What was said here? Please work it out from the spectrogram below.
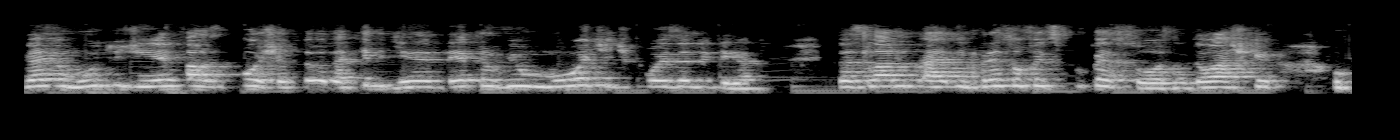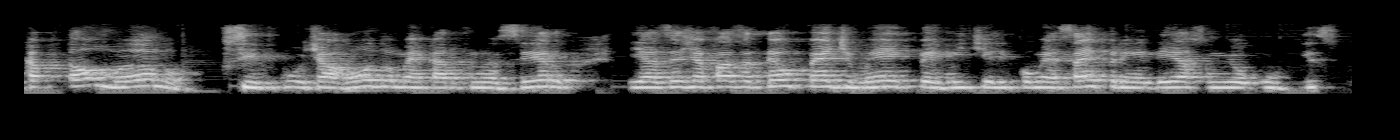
ganham muito dinheiro e falam assim, poxa, eu, daquele dinheiro dentro eu vi um monte de coisa ali dentro. Então, esse lado, as empresas são feitas por pessoas. Então, eu acho que o capital humano já ronda o mercado financeiro e às vezes já faz até o pé de que permite ele começar a empreender, assumir algum risco.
